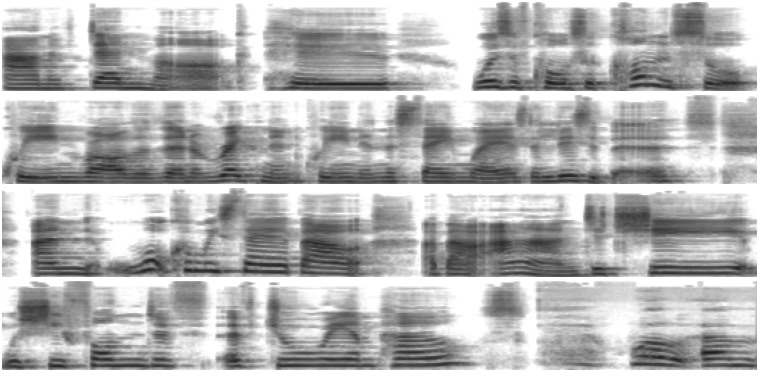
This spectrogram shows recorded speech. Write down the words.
Anne of Denmark, who was, of course, a consort queen rather than a regnant queen in the same way as Elizabeth. And what can we say about about Anne? Did she was she fond of, of jewelry and pearls? Well, um,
